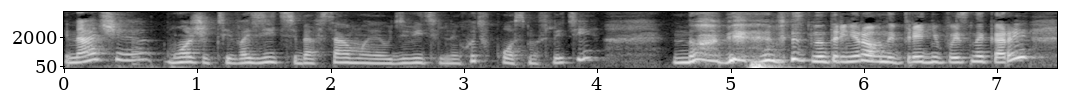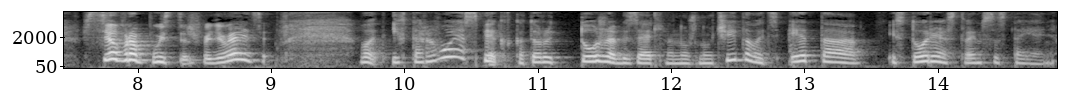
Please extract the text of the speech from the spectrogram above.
Иначе можете возить себя в самые удивительные, хоть в космос лети, но без, без натренированной передней поясной коры все пропустишь, понимаете? Вот. И второй аспект, который тоже обязательно нужно учитывать, это история с твоим состоянием.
